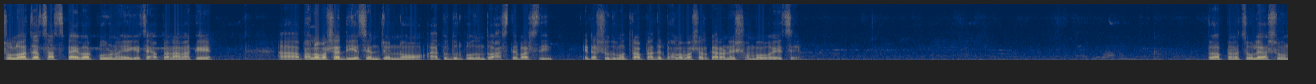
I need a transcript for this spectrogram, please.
ষোলো হাজার সাবস্ক্রাইবার পূরণ হয়ে গেছে। আপনারা আমাকে ভালোবাসা দিয়েছেন জন্য এত দূর পর্যন্ত আসতে পারছি। এটা শুধুমাত্র আপনাদের ভালোবাসার কারণে সম্ভব হয়েছে। তো আপনারা চলে আসুন।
